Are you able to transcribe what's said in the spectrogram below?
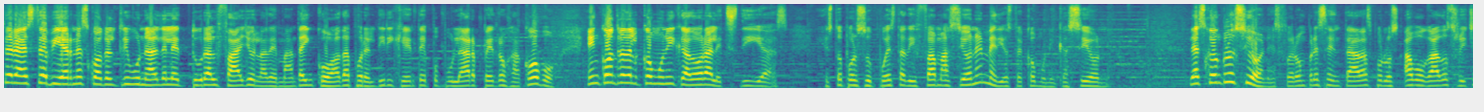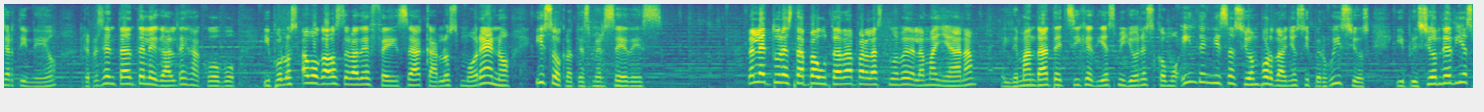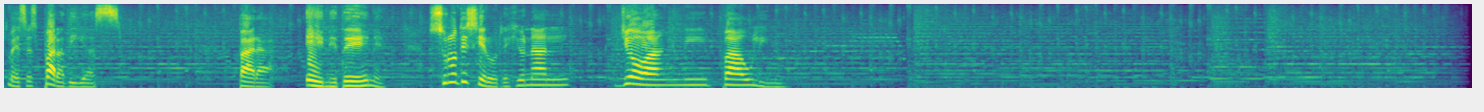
Será este viernes cuando el Tribunal de Lectura al fallo en la demanda incoada por el dirigente popular Pedro Jacobo en contra del comunicador Alex Díaz. Esto por supuesta difamación en medios de comunicación. Las conclusiones fueron presentadas por los abogados Richard Tineo, representante legal de Jacobo, y por los abogados de la defensa Carlos Moreno y Sócrates Mercedes. La lectura está pautada para las 9 de la mañana. El demandante exige 10 millones como indemnización por daños y perjuicios y prisión de 10 meses para días. Para NTN, su noticiero regional, Joanny Paulino.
